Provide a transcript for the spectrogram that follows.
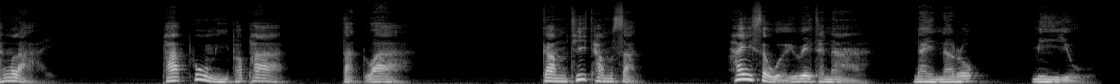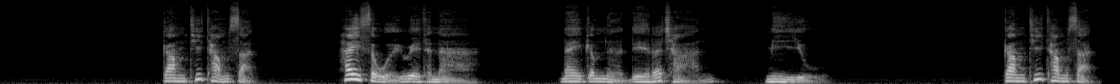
ทั้งหลาย พระผู้มีพระภาคตัดว่า กรรมที่ทำสัตว์ ให้เสวยเวทนาในนรกมีอยู่ กรรมที่ทำสัตว์ ให้เสวยเวทนา ในกำเนิดเดรัจฉานมีอยู่ กรรมที่ทำสัตว์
